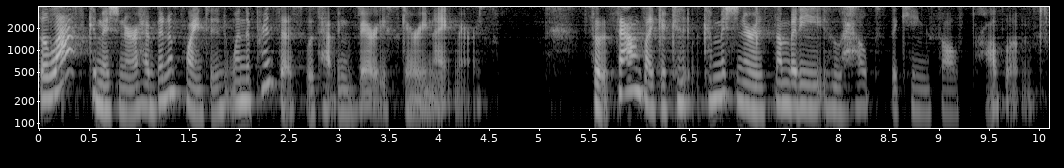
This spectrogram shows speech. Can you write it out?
The last commissioner had been appointed when the princess was having very scary nightmares. So it sounds like a commissioner is somebody who helps the king solve problems.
